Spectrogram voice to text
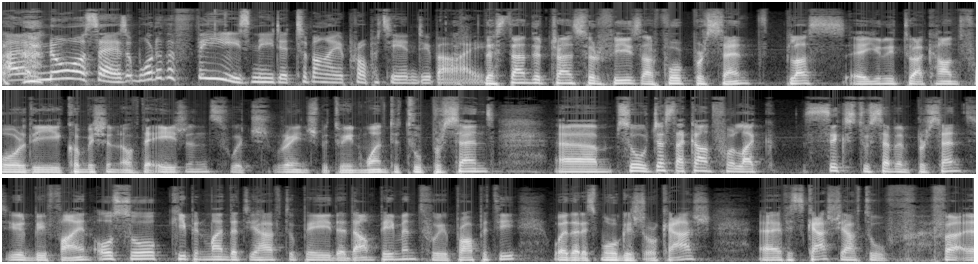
Uh, Noor says, what are the fees needed to buy a property in Dubai? The standard transfer fees are 4%, plus uh, you need to account for the commission of the agents, which range between 1% to 2%. Um, so just account for like 6 to 7%, you'll be fine. Also, keep in mind that you have to pay the down payment for your property, whether it's mortgaged or cash. Uh, if it's cash, you have to, f- uh,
